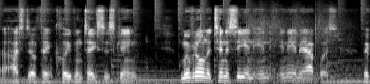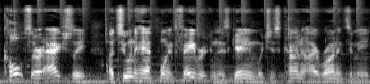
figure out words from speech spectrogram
I still think Cleveland takes this game. Moving on to Tennessee and in Indianapolis. The Colts are actually a two and a half point favorite in this game, which is kind of ironic to me.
